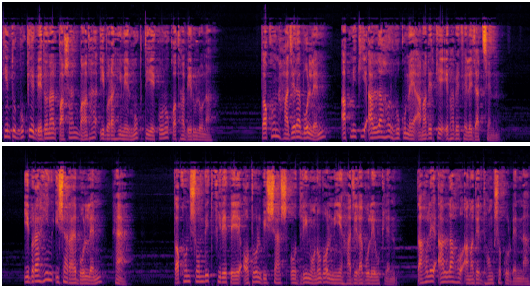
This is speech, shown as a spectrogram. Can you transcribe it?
কিন্তু বুকে বেদনার পাষাণ বাঁধা ইব্রাহিমের মুখ দিয়ে কোনো কথা বেরুল না। তখন হাজেরা বললেন, আপনি কি আল্লাহর হুকুমে আমাদেরকে এভাবে ফেলে যাচ্ছেন? ইব্রাহিম ইশারায় বললেন হ্যাঁ। তখন সম্বিত ফিরে পেয়ে অটল বিশ্বাস ও দৃঢ় মনোবল নিয়ে হাজেরা বলে উঠলেন, তাহলে আল্লাহ আমাদের ধ্বংস করবেন না।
